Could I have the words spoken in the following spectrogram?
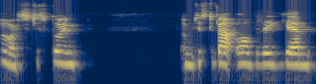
Oh, it's just going I'm just about over the um,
